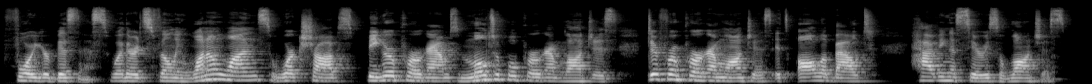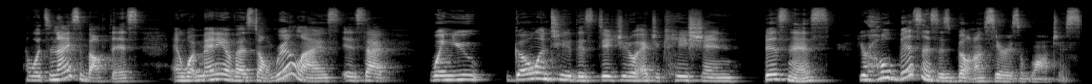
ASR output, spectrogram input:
for your business, whether it's filling one-on-ones, workshops, bigger programs, multiple program launches, different program launches. It's all about having a series of launches. And what's nice about this and what many of us don't realize is that when you go into this digital education business, your whole business is built on series of launches.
